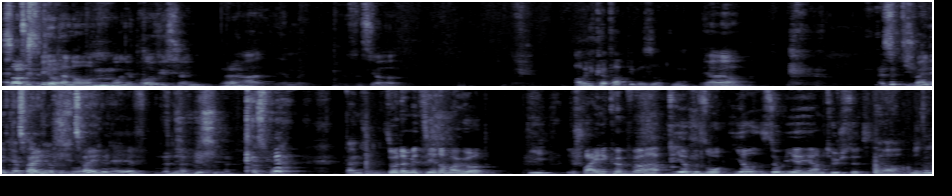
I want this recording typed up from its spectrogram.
Sagst du MCB dir, dann noch, hm. waren die Profis schon. Ja. Ja, das ist ja, Aber die Köpfe habt ihr besorgt, ne? ja, ja. Also die, Schweineköpfe die, zweiten, haben wir die zweiten Hälften. Das war ganz schön. So, damit jeder mal hört, die Schweineköpfe habt ihr besorgt. Ihr, so wie ihr hier am Tisch sitzt. Ja, mit, mit,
